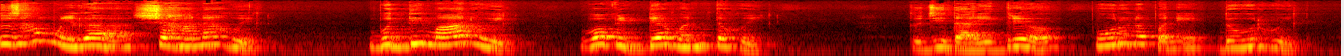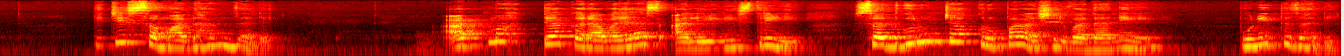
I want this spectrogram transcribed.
तुझा मुलगा शहाणा होईल बुद्धिमान होईल व विद्यावंत होईल. तुझी दारिद्र्य पूर्णपणे दूर होईल. तिचे समाधान झाले. आत्महत्या करावयास आलेली स्त्री सद्गुरूंच्या कृपा आशीर्वादाने पुनीत झाली.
